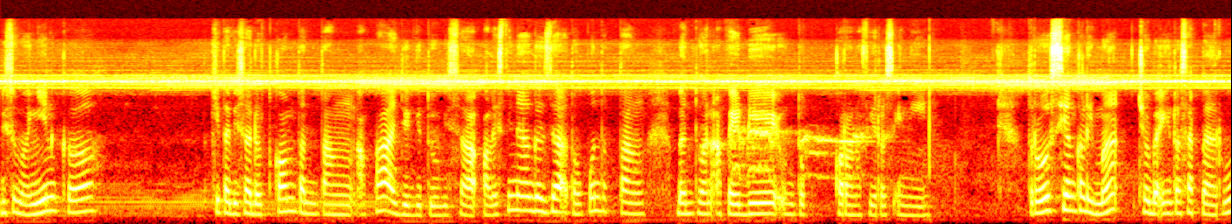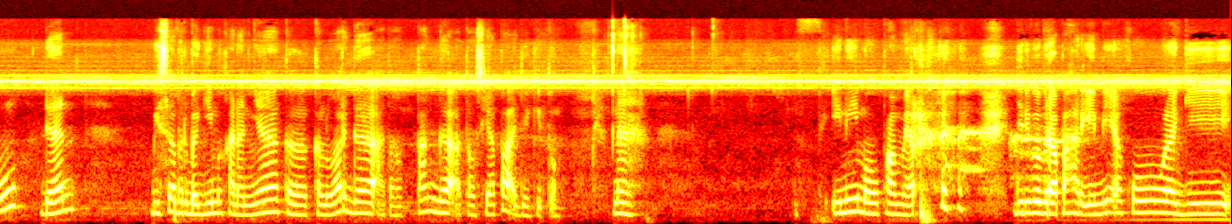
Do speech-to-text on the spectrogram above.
disumbangin ke kita bisa.com tentang apa aja gitu. Bisa Palestina Gaza ataupun tentang bantuan APD untuk coronavirus ini. Terus yang kelima cobain resep baru dan bisa berbagi makanannya ke keluarga atau tangga atau siapa aja gitu. Nah ini mau pamer. Jadi beberapa hari ini aku lagi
